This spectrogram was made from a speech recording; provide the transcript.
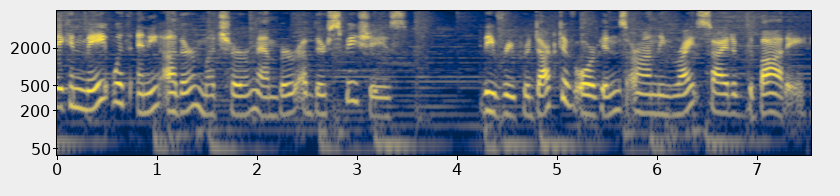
They can mate with any other mature member of their species. The reproductive organs are on the right side of the body,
